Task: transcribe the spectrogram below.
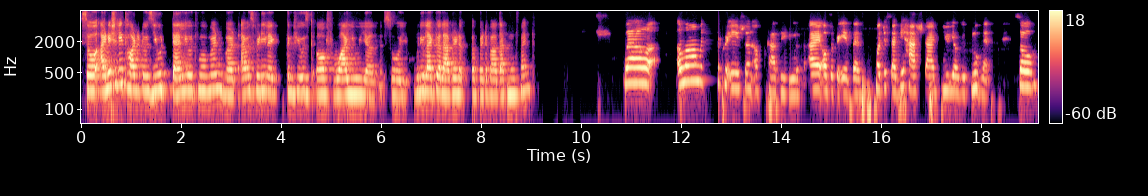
So I initially thought it was You Tell Youth Movement, but I was pretty like confused of why You Yell. So would you like to elaborate a, a bit about that movement? Well, along with the creation of Kato Youth, I also created what you said, the hashtag You Yell Youth Movement. So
